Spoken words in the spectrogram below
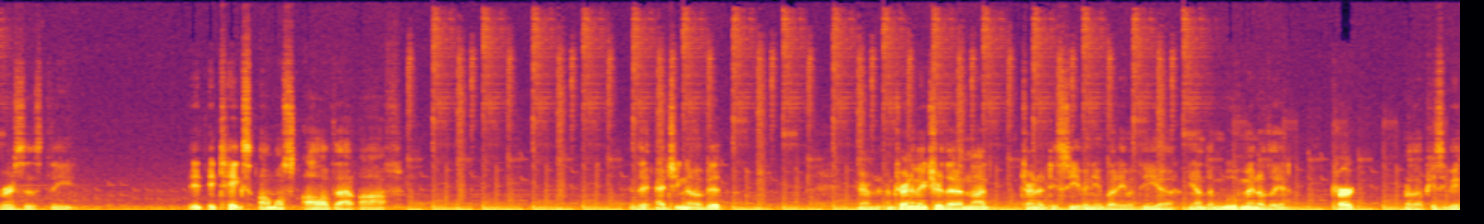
Versus the it, it takes almost all of that off. The etching of it. I'm, I'm, trying to make sure that I'm not trying to deceive anybody with the uh, you know the movement of the cart or the PCB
